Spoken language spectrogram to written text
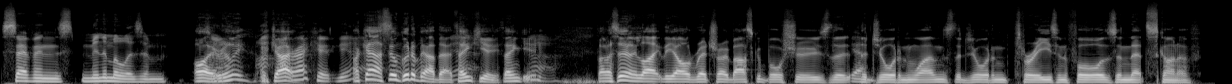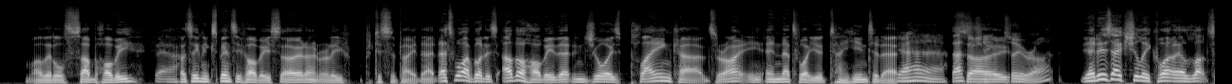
sevens minimalism. Oh, Yeah. really? Okay. I reckon. Yeah. Okay, I feel good about that. Yeah. Thank you. Thank you. Yeah. But I certainly like the old retro basketball shoes, the, Yeah. the Jordan ones, the Jordan threes and fours, and that's kind of my little sub hobby. Yeah. It's an expensive hobby, so I don't really participate in that. That's why I've got this other hobby that enjoys playing cards, right? And that's why you're t- hinted at. Yeah. That's So- cheap too, right? Yeah, it is actually quite a lot.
